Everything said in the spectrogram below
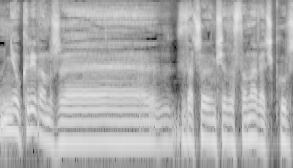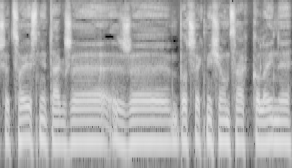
nie ukrywam, że zacząłem się zastanawiać, kurczę, co jest nie tak, że, że po trzech miesiącach kolejny,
